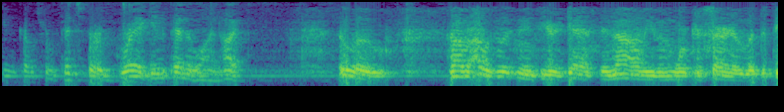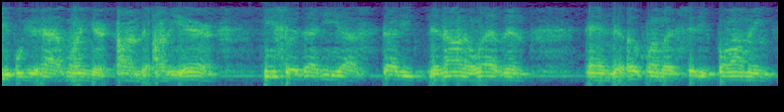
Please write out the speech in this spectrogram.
Team comes from Pittsburgh. Greg, Independent Line. Hi. Hello. Um, I was listening to your guest, and now I'm even more concerned about the people you have on your on the on the air. He said that he uh, studied the 9/11 and the Oklahoma City bombing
